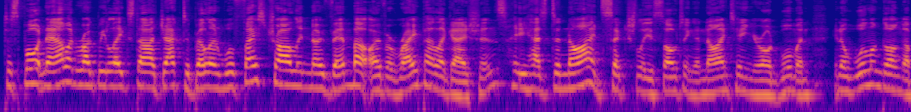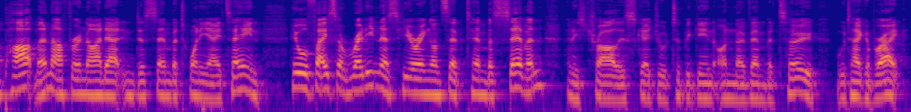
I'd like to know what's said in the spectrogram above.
To sport now, and rugby league star Jack de Belin will face trial in November over rape allegations. He has denied sexually assaulting a 19 year old woman in a Wollongong apartment after a night out in December 2018. He will face a readiness hearing on September 7, and his trial is scheduled to begin on November 2. We'll take a break.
